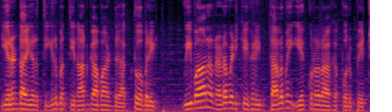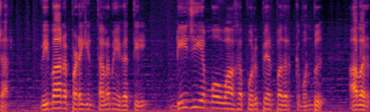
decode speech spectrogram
இரண்டாயிரத்தி இருபத்தி நான்காம் ஆண்டு அக்டோபரில் விமான நடவடிக்கைகளின் தலைமை இயக்குநராக பொறுப்பேற்றார். விமானப்படையின் தலைமையகத்தில் டிஜிஎம்ஓவாக பொறுப்பேற்பதற்கு முன்பு அவர்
